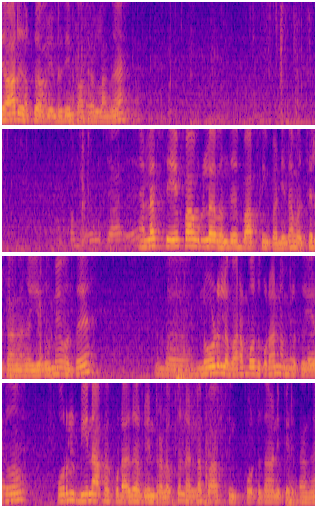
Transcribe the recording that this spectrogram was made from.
ஜார் இருக்குது அப்படின்றதையும் பார்த்துடலாங்க. நல்லா சேஃபாக உள்ளே வந்து பாக்ஸிங் பண்ணி தான் வச்சுருக்காங்கங்க. எதுவுமே வந்து நம்ம லோடில் வரும்போது கூட நம்மளுக்கு எதுவும் பொருள் வீணாக்கக்கூடாது அப்படின்ற அளவுக்கு நல்லா பாக்ஸிங் போட்டு தான் அனுப்பியிருக்காங்க.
